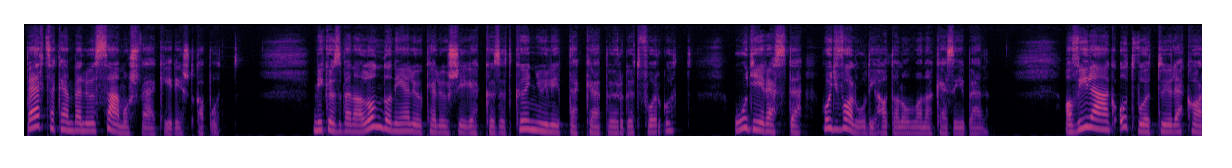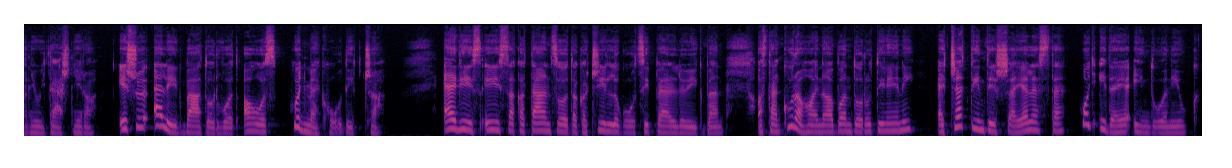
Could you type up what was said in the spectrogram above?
perceken belül számos felkérést kapott. Miközben a londoni előkelőségek között könnyű léptekkel pörgött-forgott, úgy érezte, hogy valódi hatalom van a kezében. A világ ott volt tőle karnyújtásnyira, és ő elég bátor volt ahhoz, hogy meghódítsa. Egész éjszaka táncoltak a csillogó cipellőikben, aztán kurahajnalban Doroti néni egy csettintéssel jelezte, hogy ideje indulniuk.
